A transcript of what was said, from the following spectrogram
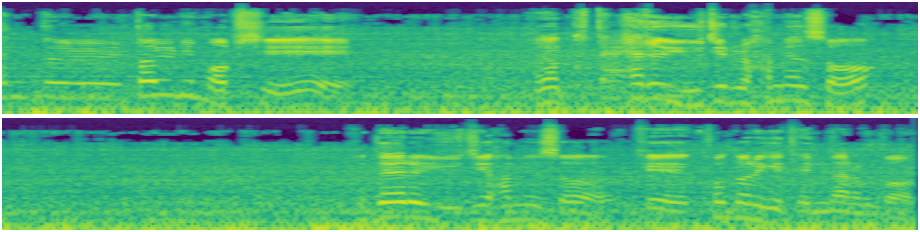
핸들 떨림 없이 그냥 그대로 유지를 하면서 그대로 유지하면서 이렇게 코너링이 된다는 것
